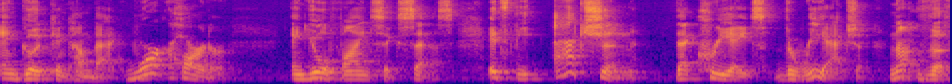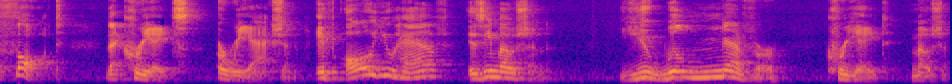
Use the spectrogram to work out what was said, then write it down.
and good can come back. Work harder and you'll find success. It's the action that creates the reaction, not the thought that creates a reaction. If all you have is emotion, you will never create motion.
